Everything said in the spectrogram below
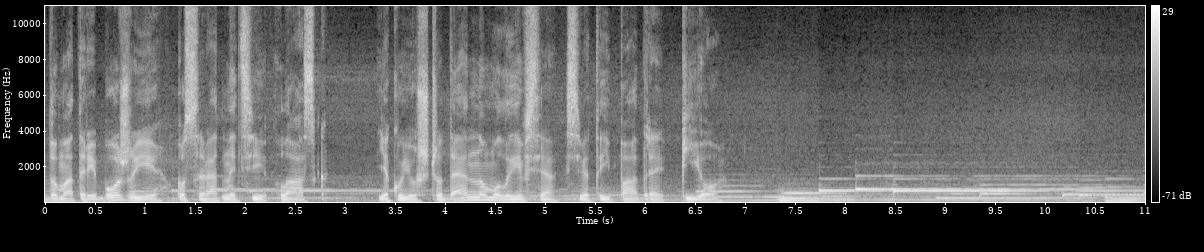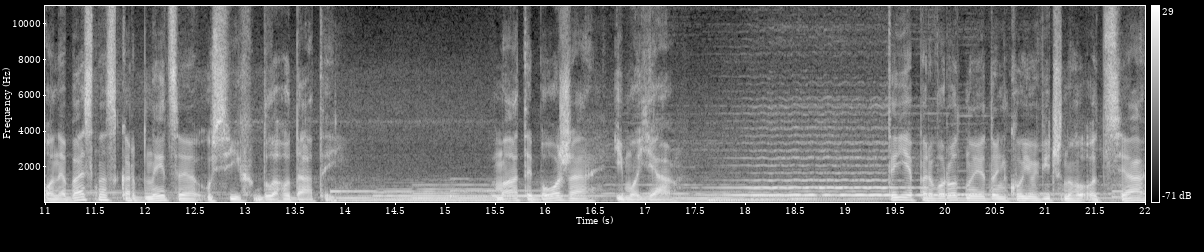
до Матері Божої, посередниці ласк, якою щоденно молився святий Падре Піо. О небесна скарбниця усіх благодатей, Мати Божа і моя. Ти є первородною донькою вічного Отця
